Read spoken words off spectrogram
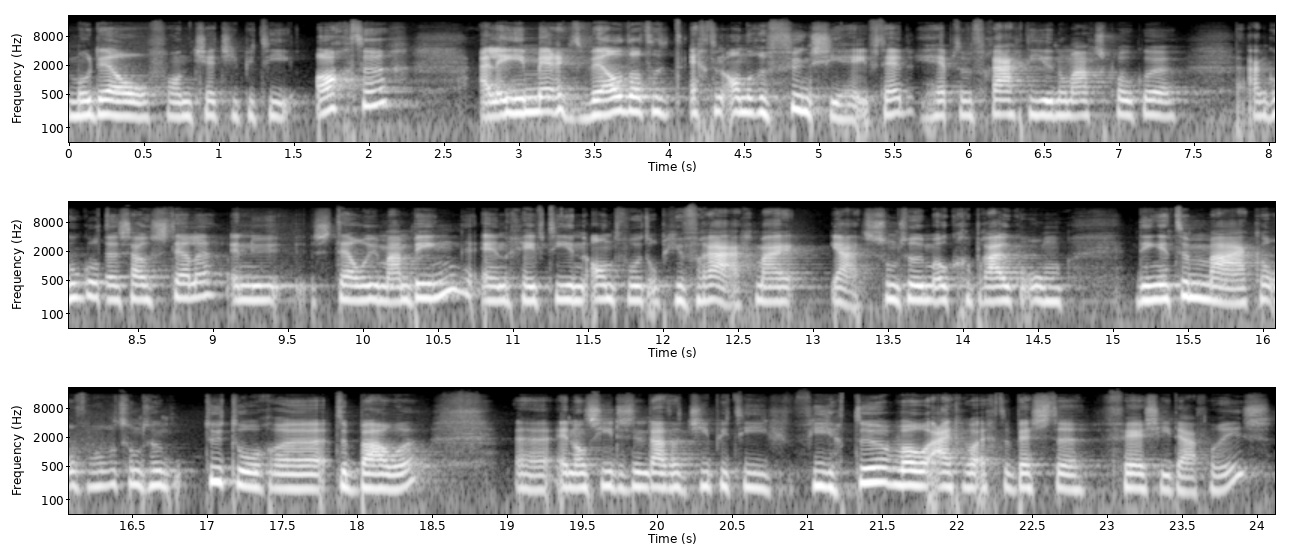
model van ChatGPT achter. Alleen je merkt wel dat het echt een andere functie heeft. Hè. Je hebt een vraag die je normaal gesproken aan Google eh, zou stellen. En nu stel je hem aan Bing en geeft hij een antwoord op je vraag. Maar ja, soms wil je hem ook gebruiken om dingen te maken of bijvoorbeeld soms een tutor uh, te bouwen. Uh, en dan zie je dus inderdaad dat GPT-4 Turbo eigenlijk wel echt de beste versie daarvoor is.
